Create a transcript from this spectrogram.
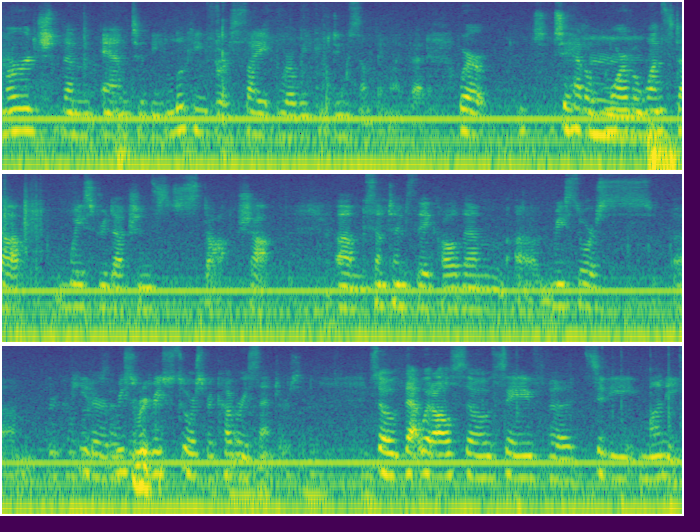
merge them and to be looking for a site where we could do something like that. Where, to have a more of a Mm. one-stop waste reduction stop, shop. Um, sometimes they call them, uh, resource, um, Peter, res- resource recovery centers. So that would also save the city money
